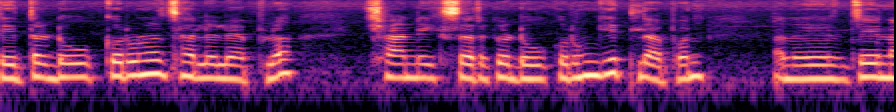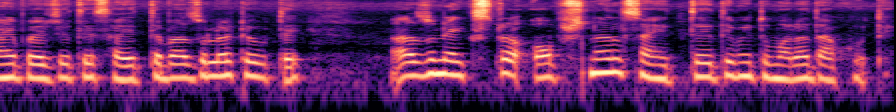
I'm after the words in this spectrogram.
ते तर डो करूनच झालेलं आहे आपलं. छान एकसारखं डो करून घेतलं आपण. आणि जे नाही पाहिजे ते साहित्य बाजूला ठेवते. अजून एक्स्ट्रा ऑप्शनल साहित्य आहे ते मी तुम्हाला दाखवते.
